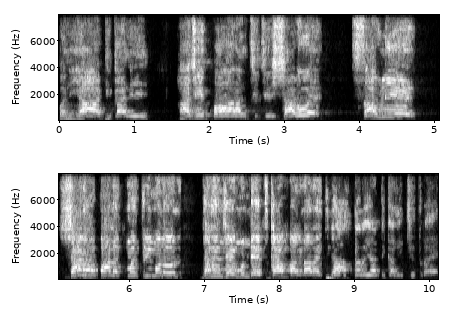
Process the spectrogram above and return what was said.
पण या ठिकाणी अजित पवारांची जी शाडो आहे सावली आहे. शाडो पालकमंत्री म्हणून धनंजय मुंडेच काम बघणार आहेत. हे असणार या ठिकाणी चित्र आहे.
